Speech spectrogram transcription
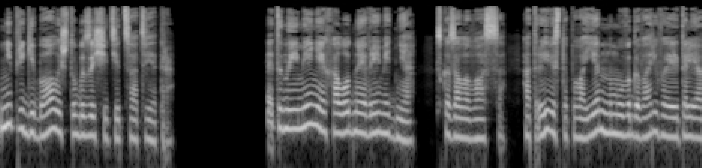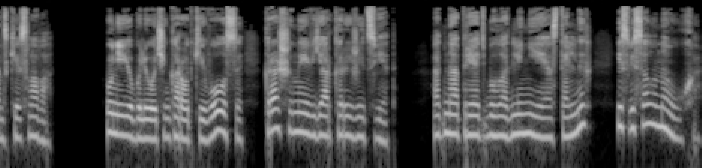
не пригибалась, чтобы защититься от ветра. «Это наименее холодное время дня», — сказала Васса, отрывисто по-военному выговаривая итальянские слова. У нее были очень короткие волосы, крашенные в ярко-рыжий цвет. Одна прядь была длиннее остальных и свисала на ухо.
